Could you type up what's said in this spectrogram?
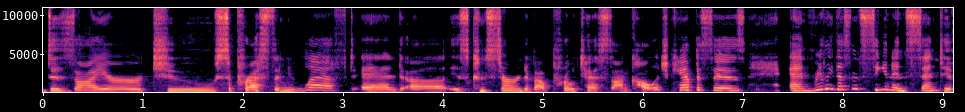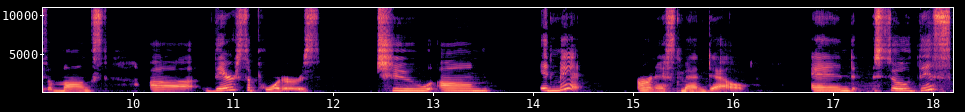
desire to suppress the new left and uh, is concerned about protests on college campuses and really doesn't see an incentive amongst uh, their supporters to um, admit Ernest Mandel. And so this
